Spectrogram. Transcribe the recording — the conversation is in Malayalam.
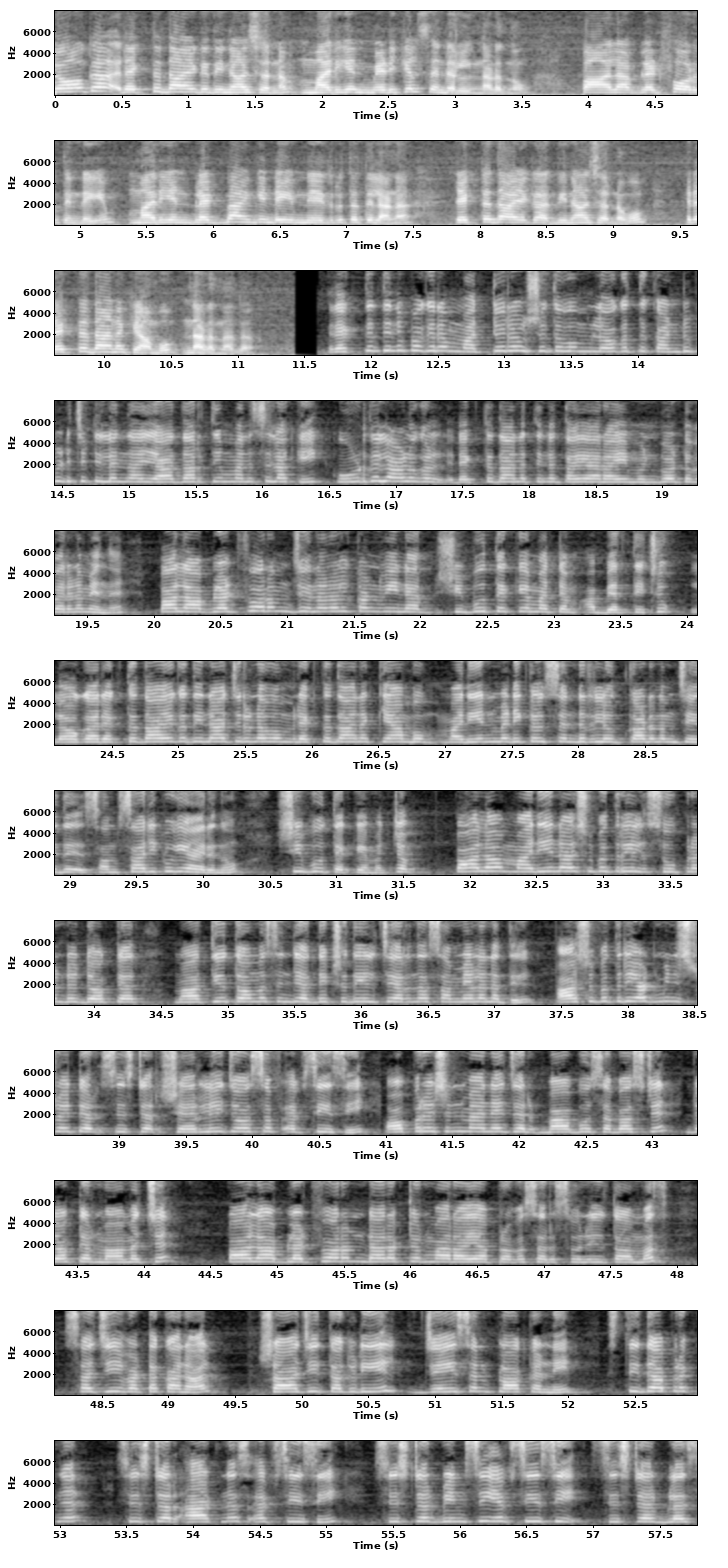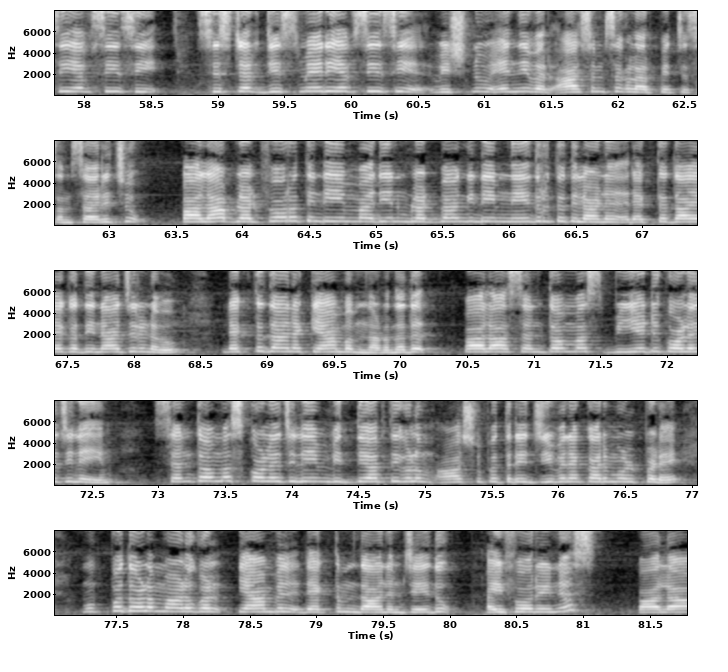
ലോക രക്തദായക ദിനാചരണം മരിയൻ മെഡിക്കൽ സെന്ററിൽ നടന്നു. പാല ബ്ലഡ് ഫോറത്തിന്റെയും മരിയൻ ബ്ലഡ് ബാങ്കിന്റെയും നേതൃത്വത്തിലാണ് രക്തദായക ദിനാചരണവും രക്തദാന ക്യാമ്പും നടന്നത്. രക്തത്തിനു പകരം മറ്റൊരു ഔഷധവും ലോകത്ത് കണ്ടുപിടിച്ചിട്ടില്ലെന്ന യാഥാർത്ഥ്യം മനസ്സിലാക്കി കൂടുതൽ ആളുകൾ രക്തദാനത്തിന് തയ്യാറായി മുൻപോട്ട് വരണമെന്ന് Pala blood forum general convener Shibu Thekkemattam അഭ്യർത്ഥിച്ചു. ലോക രക്തദായക ദിനാചരണവും രക്തദാന ക്യാമ്പും മരിയൻ മെഡിക്കൽ സെന്ററിൽ ഉദ്ഘാടനം ചെയ്ത് സംസാരിക്കുകയായിരുന്നു ഷിബു തെക്കേമറ്റം. പാല മരിയൻ ആശുപത്രിയിൽ സൂപ്രണ്ട് ഡോക്ടർ മാത്യു തോമസിന്റെ അധ്യക്ഷതയിൽ ചേർന്ന സമ്മേളനത്തിൽ ആശുപത്രി administrator sister Shirley Joseph F C C operation manager Babu Sebastian doctor Mamachan Pala blood forum ഡയറക്ടർമാരായ professor Sunil Thomas Saji Vattakkanal Shaji Thakidiyil Jaison Plakkanni Sthitha Prajnan sister Agnes F C C sister Binsy F C C sister Blessy F C C sister Jismary F C C Vishnu എന്നിവർ ആശംസകൾ അർപ്പിച്ച് സംസാരിച്ചു. പാലാ ബ്ലഡ് ഫോറത്തിന്റെയും മരിയൻ ബ്ലഡ് ബാങ്കിന്റെയും നേതൃത്വത്തിലാണ് രക്തദായക ദിനാചരണവും രക്തദാന ക്യാമ്പും നടന്നത്. Pala saint Thomas B Ed കോളേജിലെയും saint Thomas കോളേജിലെയും വിദ്യാർത്ഥികളും ആശുപത്രി ജീവനക്കാരും ഉൾപ്പെടെ മുപ്പതോളം ആളുകൾ ക്യാമ്പിൽ രക്തം ദാനം ചെയ്തു. ഐഫോറി ന്യൂസ് പാലാ.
